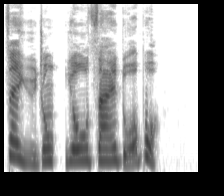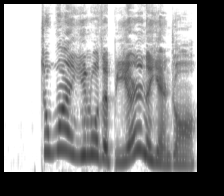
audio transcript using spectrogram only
在雨中悠哉踱步，这万一落在别人的眼中，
